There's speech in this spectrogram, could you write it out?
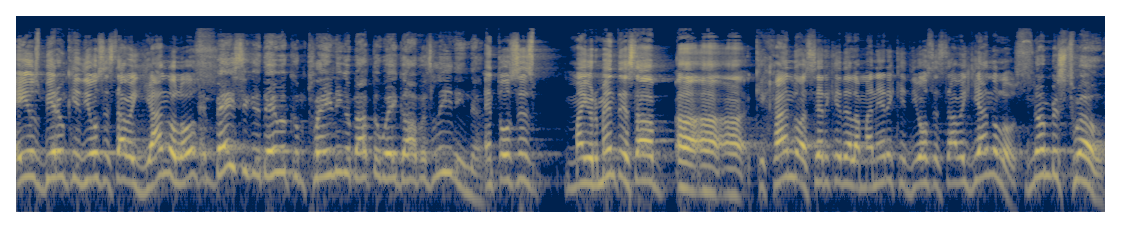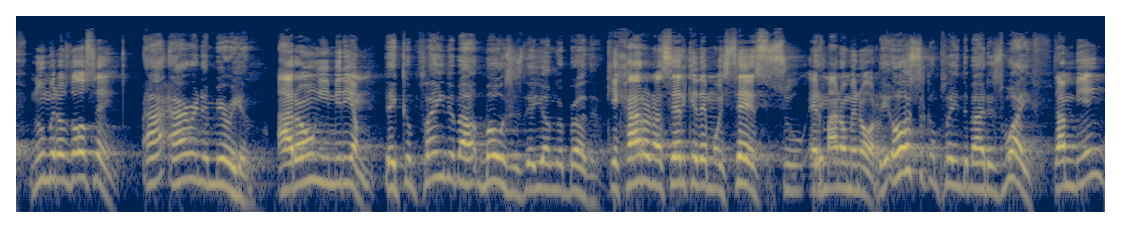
Ellos vieron que Dios estaba guiándolos. And basically, they were complaining about the way God was leading them. Entonces mayormente estaba ah, ah, ah, quejando acerca de la manera que Dios estaba guiándolos. Numbers 12, Números 12. A- Aaron and Miriam, Aarón y Miriam they complained about Moses, their younger brother. quejaron acerca de Moisés, su hermano menor. They also complained about his wife. También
